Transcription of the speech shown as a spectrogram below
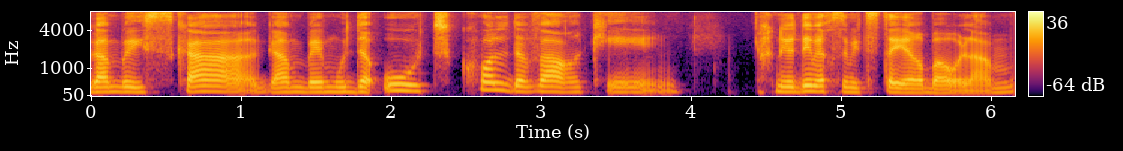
גם בעסקה, גם במודעות, כל דבר, כי אנחנו יודעים איך זה מצטייר בעולם.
